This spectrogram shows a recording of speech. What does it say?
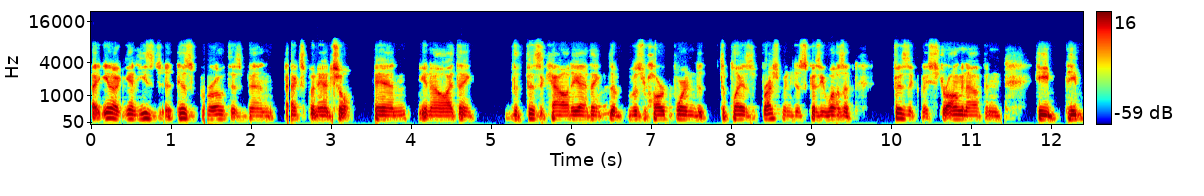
you know, again, he's his growth has been exponential, and you know, I think the physicality, I think the was hard for him to, to play as a freshman just because he wasn't physically strong enough, and he he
